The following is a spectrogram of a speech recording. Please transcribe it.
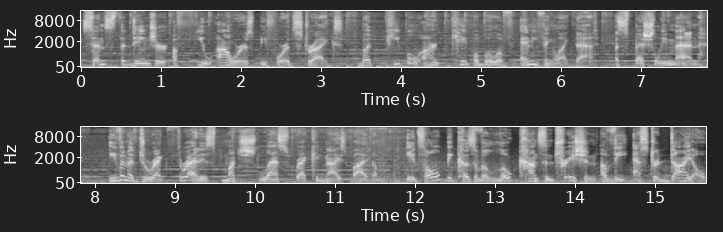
sense the danger a few hours before it strikes. But people aren't capable of anything like that, especially men. Even a direct threat is much less recognized by them. It's all because of a low concentration of the estradiol,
